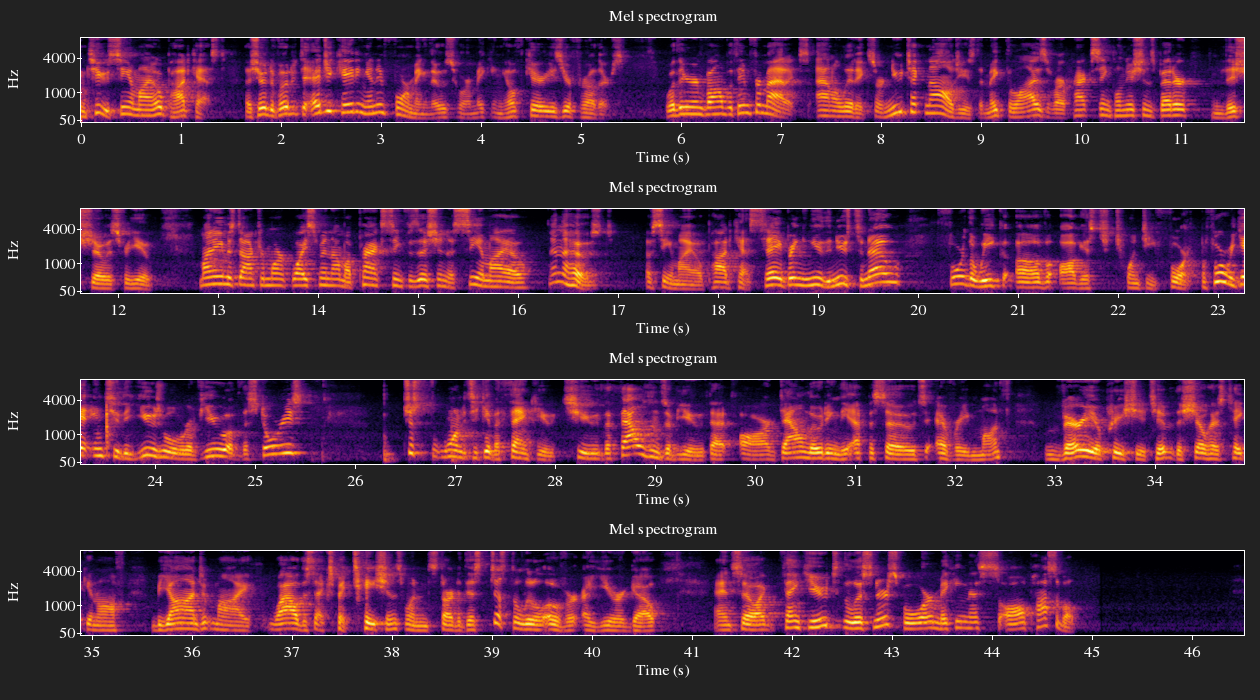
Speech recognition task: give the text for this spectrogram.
Welcome to CMIO Podcast, a show devoted to educating and informing those who are making healthcare easier for others. Whether you're involved with informatics, analytics, or new technologies that make the lives of our practicing clinicians better, this show is for you. My name is Dr. Mark Weissman. I'm a practicing physician, a CMIO, and the host of CMIO Podcast. Today, bringing you the news to know for the week of August 24th. Before we get into the usual review of the stories, just wanted to give a thank you to the thousands of you that are downloading the episodes every month. Very appreciative. The show has taken off beyond my wildest expectations when started this just a little over a year ago. And so I thank you to the listeners for making this all possible.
